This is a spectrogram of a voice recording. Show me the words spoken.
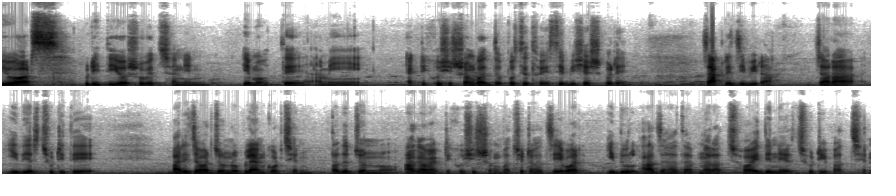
ভিউয়ার্স, প্রীতি ও শুভেচ্ছা নিন। এ মুহূর্তে আমি একটি খুশির সংবাদ উপস্থিত হয়েছি, বিশেষ করে চাকরিজীবীরা যারা ঈদের ছুটিতে বাড়ি যাওয়ার জন্য প্ল্যান করছেন, তাদের জন্য আগাম একটি খুশির সংবাদ, সেটা হচ্ছে এবার ঈদুল আজহাতে আপনারা ছয় দিনের ছুটি পাচ্ছেন।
